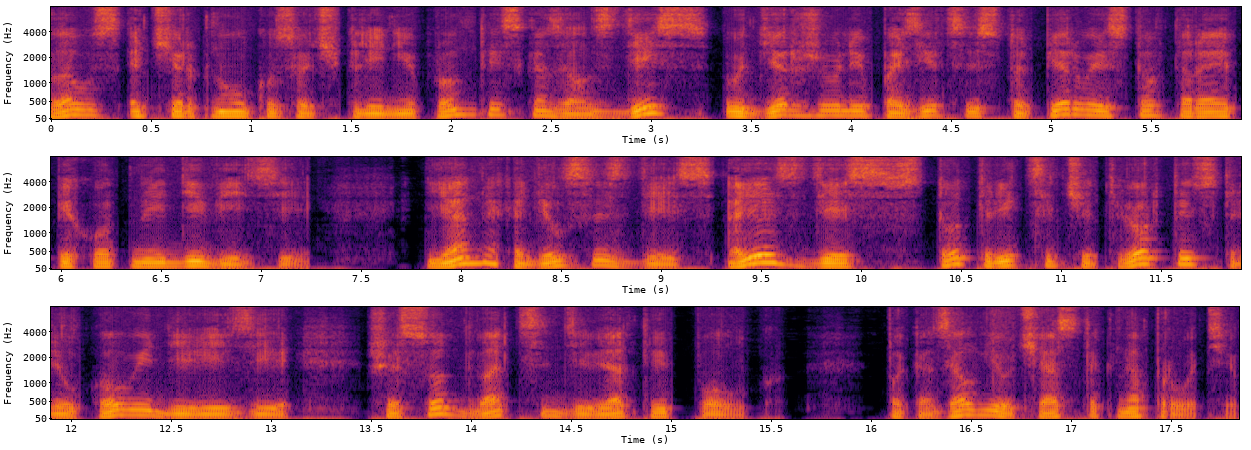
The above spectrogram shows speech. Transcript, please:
Клаус отчеркнул кусочек линии фронта и сказал, здесь удерживали позиции 101 и 102 пехотные дивизии. Я находился здесь, а я здесь, в 134-й стрелковой дивизии, 629-й полк. Показал я участок напротив.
